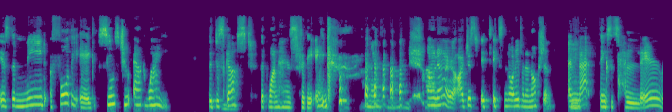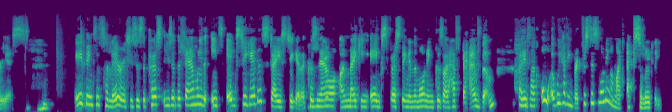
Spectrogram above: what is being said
is the need for the egg seems to outweigh the disgust that one has for the egg. I know. I just, it, it's not even an option. And mm. Matt thinks it's hilarious. he thinks it's hilarious. He says the person, he said the family that eats eggs together stays together because now I'm making eggs first thing in the morning because I have to have them. And he's like, "Oh, are we having breakfast this morning?" I'm like, "Absolutely,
